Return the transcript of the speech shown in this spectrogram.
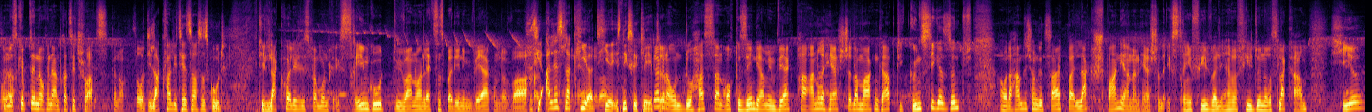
und ja. es gibt den noch in Anthrazit schwarz. Genau. So, die Lackqualität sagst du ist gut. Die Lackqualität ist beim Mund extrem gut. Wir waren mal letztens bei denen im Werk und da war. Das ist hier halt alles lackiert. Hier ist nichts geklebt. Ja, genau. Und du hast dann auch gesehen, die haben im Werk ein paar andere Herstellermarken gehabt, die günstiger sind. Aber da haben sie schon gezeigt, bei Lack sparen die anderen Hersteller extrem viel, weil die einfach viel dünneres Lack haben. Hier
